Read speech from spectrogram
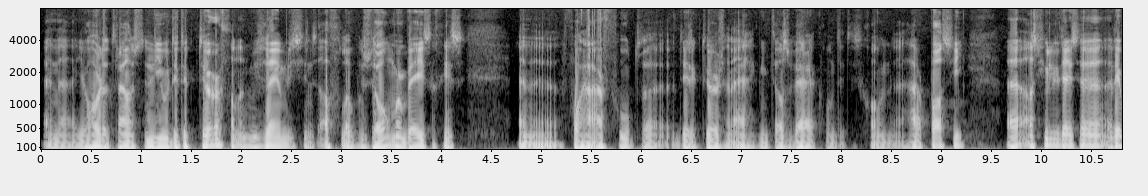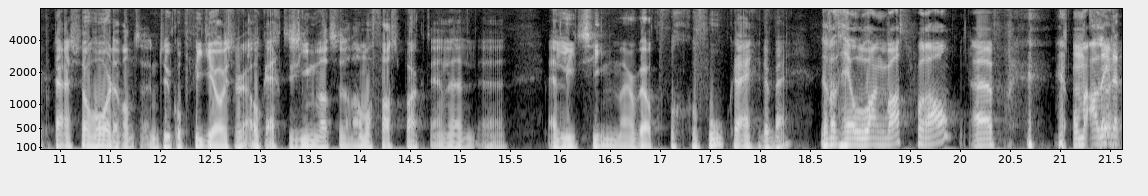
En je hoorde trouwens de nieuwe directeur van het museum... die sinds afgelopen zomer bezig is... En uh, voor haar voelt uh, directeur zijn eigenlijk niet als werk, want dit is gewoon uh, haar passie. als jullie deze reportage zo hoorden, want natuurlijk op video is er ook echt te zien wat ze dan allemaal vastpakt en, en liet zien. Maar welk gevoel krijg je erbij? Dat het heel lang was, vooral. om, alleen het,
